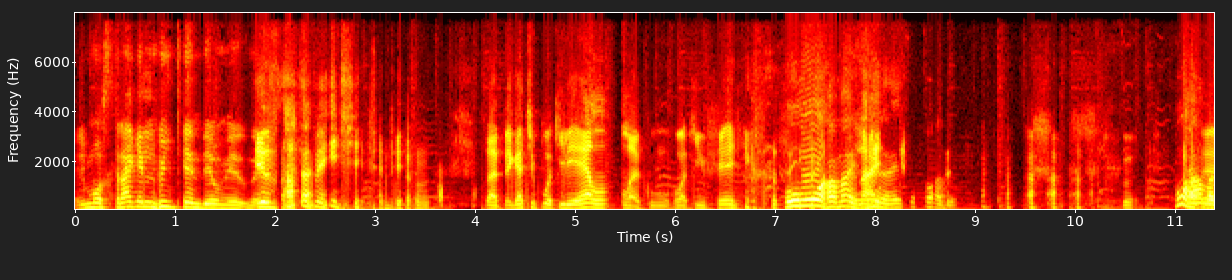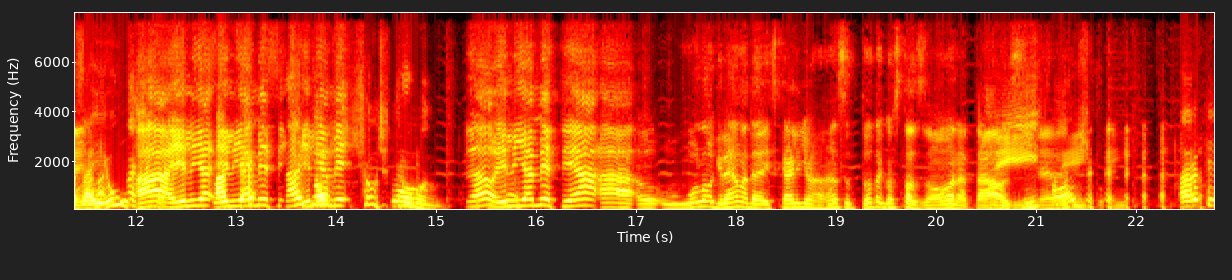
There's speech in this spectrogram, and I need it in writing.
ele mostrar que ele não entendeu mesmo, né? Exatamente, entendeu? Sabe, pegar tipo aquele Ela com o Joaquim Fênix. Porra, imagina, isso é foda. Porra, Ah, mas aí eu. Ah, ele ia, ele ia meter. Ele ia me... Show de Truman. Não, ele ia meter a, a- o o holograma da Scarlett Johansson toda gostosona e tal, assim, né? lógico. Claro que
